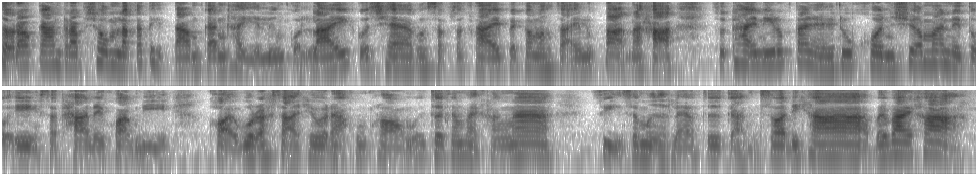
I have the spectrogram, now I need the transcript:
สำหรับการรับชมแล้วก็ติดตามกันค่ะ อย่าลืมกดไลค์กดแชร์กด subscribe เป็นกำลังใจให้ลูกตาลนะคะ สุดท้ายนี้ลูกตาลอยากให้ทุกคนเชื่อมั่นในตัวเองศรัทธาในความดี ขอให้บุรักษาเทวดาคุ้มครองไว้เจอกันใหม่ครั้งหน้าสีเสมอแล้วเจอกัน สวัสดีค่ะบ๊ายบายค่ะ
